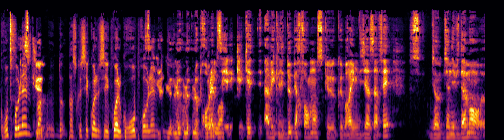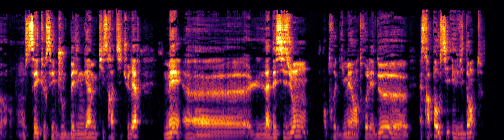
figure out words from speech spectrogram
Gros problème, parce que c'est quoi, c'est quoi le gros problème Le, le, le problème, c'est avec les deux performances que, que Brahim Diaz a fait, bien, bien évidemment, on sait que c'est Jude Bellingham qui sera titulaire, mais euh, la décision entre guillemets entre les deux, euh, elle sera pas aussi évidente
